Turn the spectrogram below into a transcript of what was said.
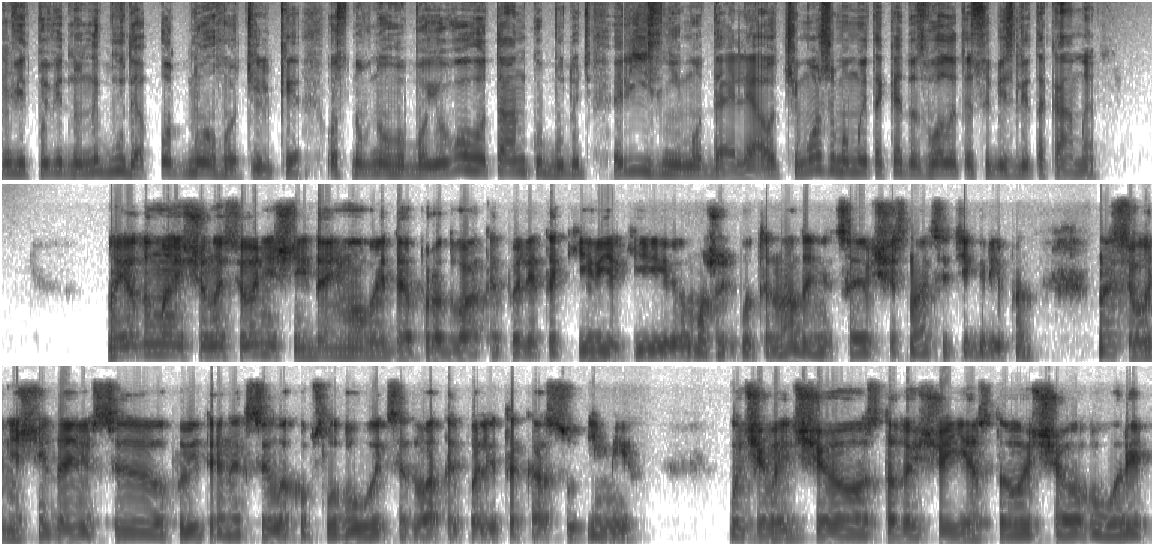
Відповідно, не буде одного тільки основного бойового танку, будуть різні моделі. А от чи можемо ми таке дозволити собі з літаками? Ну я думаю, що на сьогоднішній день мова йде про два типи літаків, які можуть бути надані. Це F-16 і Гріпен. На сьогоднішній день в повітряних силах обслуговуються два типи літака Су і Міг. Вочевидь, що з того, що є, з того, що говорять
